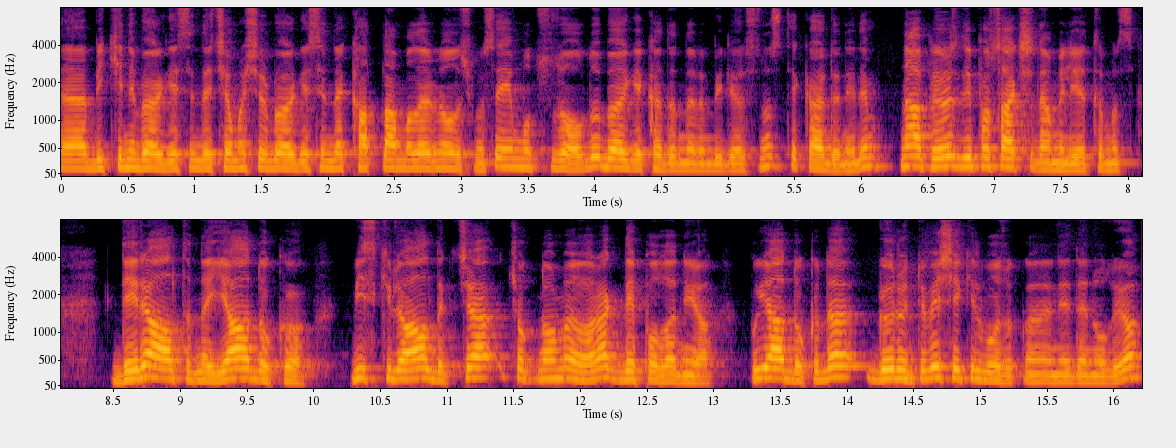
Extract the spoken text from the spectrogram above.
e, bikini bölgesinde, çamaşır bölgesinde katlanmaların oluşması en mutsuz olduğu bölge kadınların biliyorsunuz. Tekrar dönelim. Ne yapıyoruz? Liposuction ameliyatımız. Deri altında yağ doku biz kilo aldıkça çok normal olarak depolanıyor. Bu yağ doku da görüntü ve şekil bozukluğuna neden oluyor.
